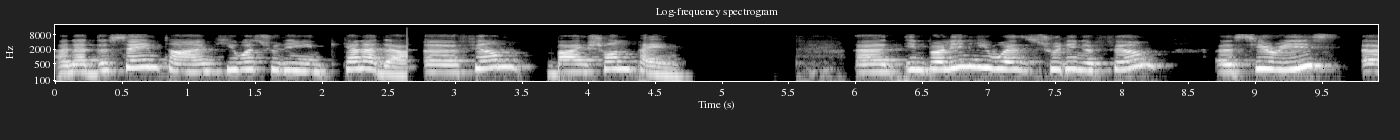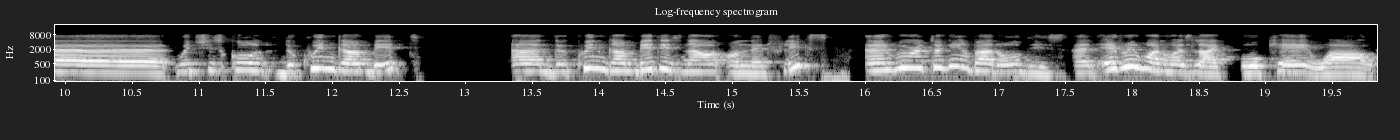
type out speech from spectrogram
And at the same time, he was shooting in Canada a film by Sean Penn. And in Berlin, he was shooting a film, a series, uh, which is called The Queen Gambit. And The Queen Gambit is now on Netflix. And we were talking about all this, and everyone was like, okay, wow,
